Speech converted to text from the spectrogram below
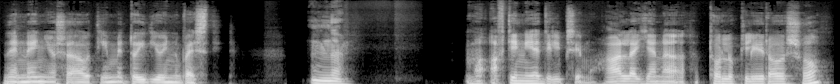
Δεν ένιωσα ότι είμαι το ίδιο invested. Ναι. Μα αυτή είναι η αντίληψή μου. Αλλά για να το ολοκληρώσω,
